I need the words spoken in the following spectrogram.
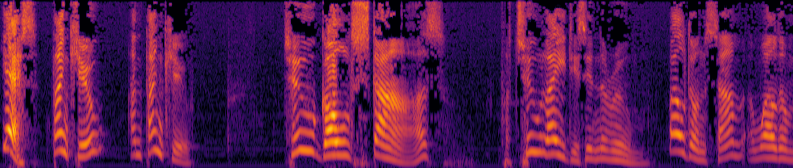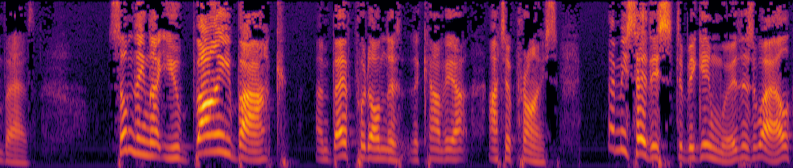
Yes, thank you, and thank you. Two gold stars for two ladies in the room. Well done, Sam, and well done, Bev. Something that you buy back, and Bev put on the, the caveat, at a price. Let me say this to begin with as well.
